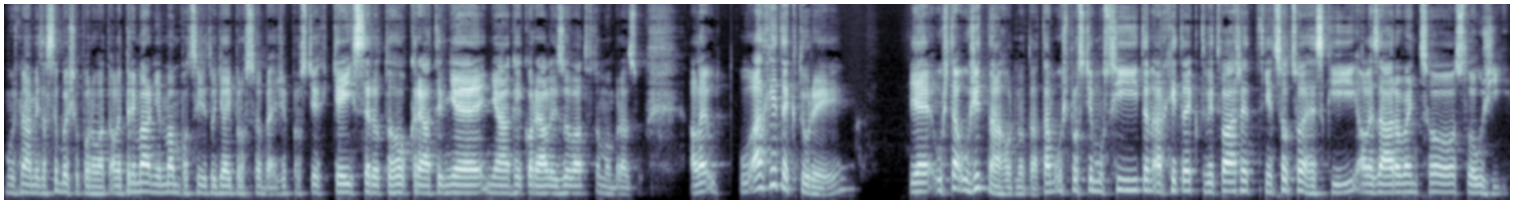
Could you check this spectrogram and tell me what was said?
možná mi zase budeš oponovat, ale primárně mám pocit, že to dělají pro sebe, že prostě chtějí se do toho kreativně nějak jako realizovat v tom obrazu. Ale u, u architektury je už ta užitná hodnota. Tam už prostě musí ten architekt vytvářet něco, co je hezký, ale zároveň co slouží.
